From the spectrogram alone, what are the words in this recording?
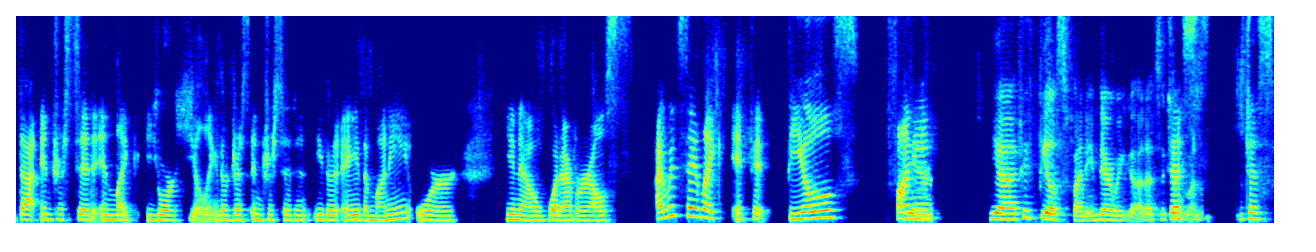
that interested in like your healing. They're just interested in either a the money or you know whatever else. I would say like if it feels funny Yeah. yeah if it feels funny there we go that's a good one. Just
